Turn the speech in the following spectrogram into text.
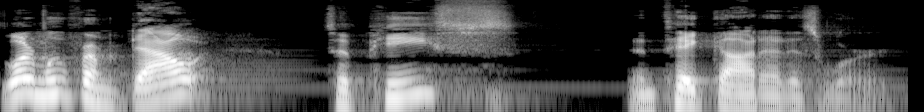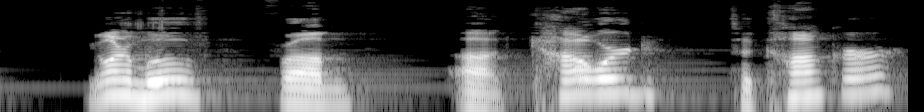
You want to move from doubt to peace? Then take God at His word. You want to move from coward to conqueror?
